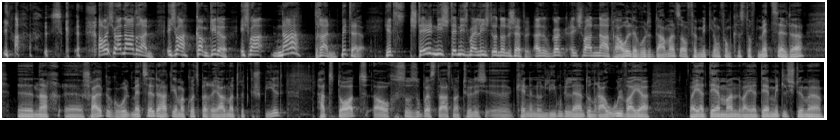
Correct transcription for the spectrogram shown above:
Ja, ich, aber ich war nah dran. Ich war, komm, Guido, ich war nah dran. Bitte. Ja. Jetzt stell nicht ständig mein Licht unter den Scheffel. Also ich war nah dran. Raul, der wurde damals auf Vermittlung von Christoph Metzelder äh, nach äh, Schalke geholt. Metzelder hat ja mal kurz bei Real Madrid gespielt, hat dort auch so Superstars natürlich äh, kennen und lieben gelernt. Und Raul war ja war ja der Mann, war ja der Mittelstürmer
